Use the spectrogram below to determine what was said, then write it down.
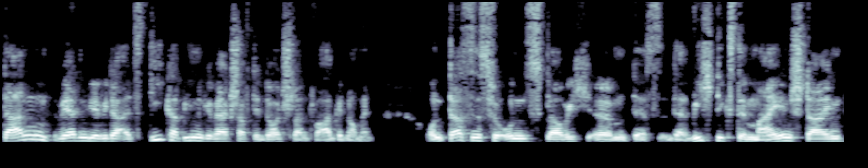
dann werden wir wieder als die Kabinengewerkschaft in Deutschland wahrgenommen. Und das ist für uns, glaube ich, ähm, das, der wichtigste Meilenstein,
